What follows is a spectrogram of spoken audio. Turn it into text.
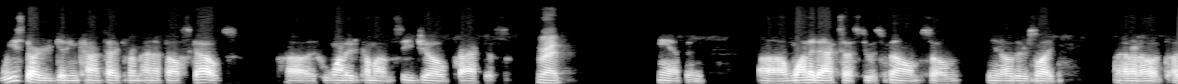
we started getting contact from NFL scouts uh, who wanted to come out and see Joe practice. Right. Camp and uh, wanted access to his film. So, you know, there's like, I don't know, a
